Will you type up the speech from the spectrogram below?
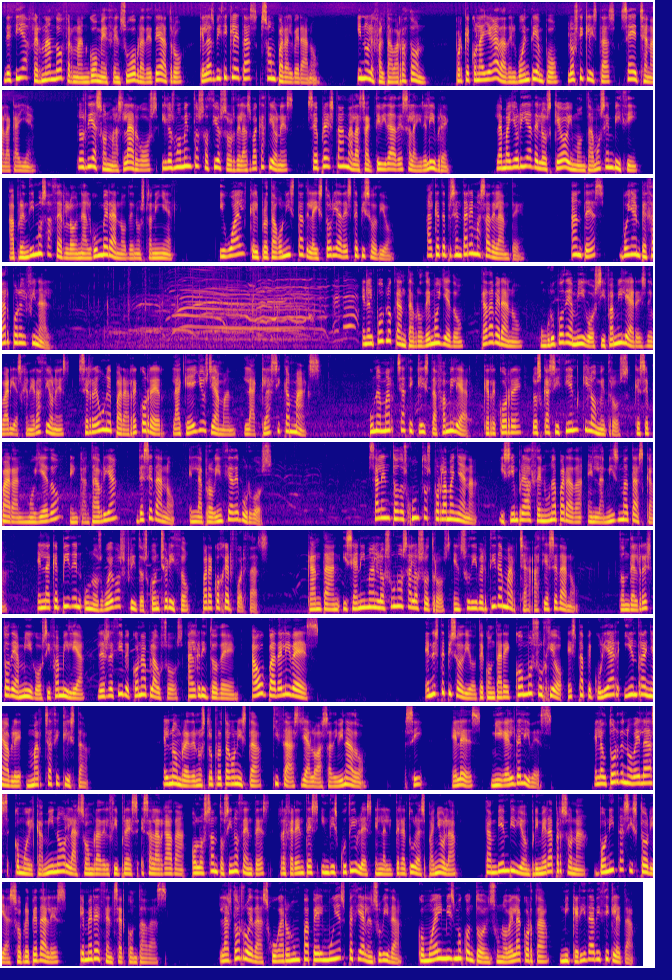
Decía Fernando Fernán Gómez en su obra de teatro que las bicicletas son para el verano. Y no le faltaba razón, porque con la llegada del buen tiempo, los ciclistas se echan a la calle. Los días son más largos y los momentos ociosos de las vacaciones se prestan a las actividades al aire libre. La mayoría de los que hoy montamos en bici aprendimos a hacerlo en algún verano de nuestra niñez. Igual que el protagonista de la historia de este episodio, al que te presentaré más adelante. Antes, Voy a empezar por el final. En el pueblo cántabro de Molledo, cada verano, un grupo de amigos y familiares de varias generaciones se reúne para recorrer la que ellos llaman la Clásica Max, una marcha ciclista familiar que recorre los casi 100 kilómetros que separan Molledo, en Cantabria, de Sedano, en la provincia de Burgos. Salen todos juntos por la mañana y siempre hacen una parada en la misma tasca, en la que piden unos huevos fritos con chorizo para coger fuerzas. Cantan y se animan los unos a los otros en su divertida marcha hacia Sedano, donde el resto de amigos y familia les recibe con aplausos al grito de ¡Aupa Delibes! En este episodio te contaré cómo surgió esta peculiar y entrañable marcha ciclista. El nombre de nuestro protagonista quizás ya lo has adivinado. Sí, él es Miguel Delibes. El autor de novelas como El Camino, La sombra del ciprés es alargada o Los santos inocentes, referentes indiscutibles en la literatura española, también vivió en primera persona bonitas historias sobre pedales que merecen ser contadas. Las dos ruedas jugaron un papel muy especial en su vida, como él mismo contó en su novela corta Mi querida bicicleta.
